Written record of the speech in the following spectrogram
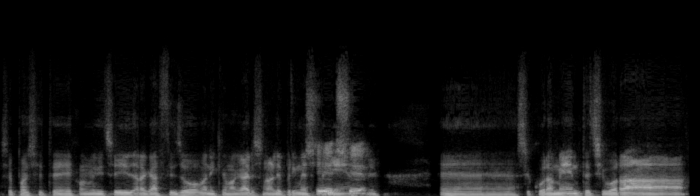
Se poi siete, come dicevi, ragazzi giovani che magari sono alle prime esperienze, sì, sì. Eh, sicuramente ci vorrà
